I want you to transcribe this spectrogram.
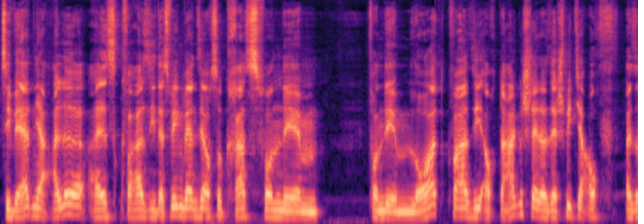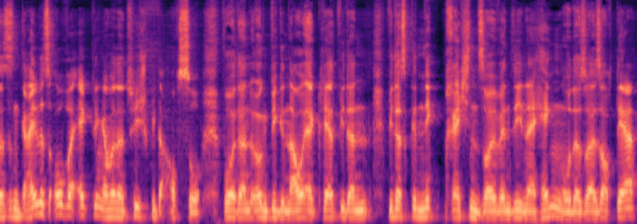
sie werden ja alle als quasi, deswegen werden sie auch so krass von dem von dem Lord quasi auch dargestellt. Also er spielt ja auch, also das ist ein geiles Overacting, aber natürlich spielt er auch so, wo er dann irgendwie genau erklärt, wie dann, wie das Genick brechen soll, wenn sie ihn erhängen oder so. Also auch der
